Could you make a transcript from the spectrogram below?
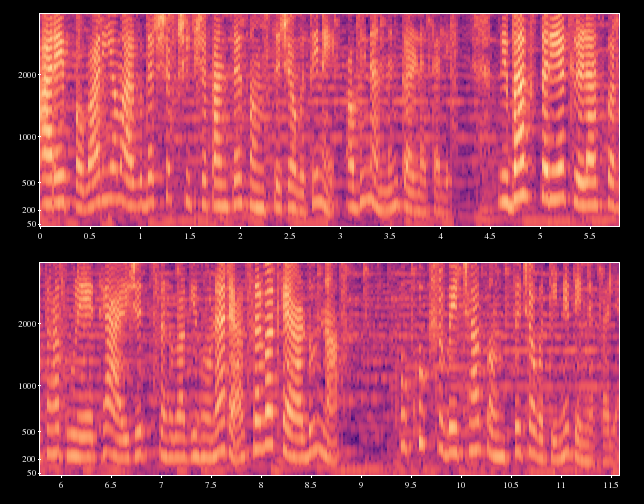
आर ए पवार या मार्गदर्शक शिक्षकांचे संस्थेच्या वतीने अभिनंदन करण्यात आले. विभागस्तरीय क्रीडा स्पर्धा धुळे येथे आयोजित सहभागी होणाऱ्या सर्व खेळाडूंना खूप खूप शुभेच्छा संस्थेच्या वतीने देण्यात आल्या.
